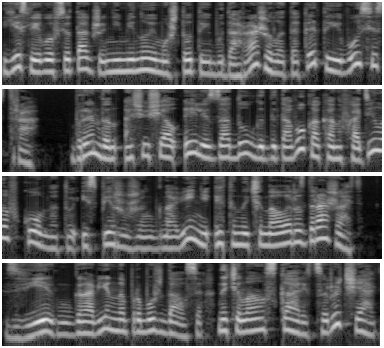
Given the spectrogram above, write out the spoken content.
Если его все так же неминуемо что-то и будоражило, так это его сестра. Брендон ощущал Элис задолго до того, как она входила в комнату, и с первых же мгновений это начинало раздражать. Зверь мгновенно пробуждался, начинал скалиться, рычать,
